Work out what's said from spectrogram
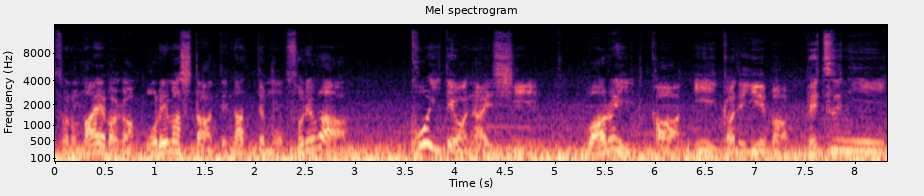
その前歯が折れましたってなってもそれは故意ではないし悪いかいいかで言えば別に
